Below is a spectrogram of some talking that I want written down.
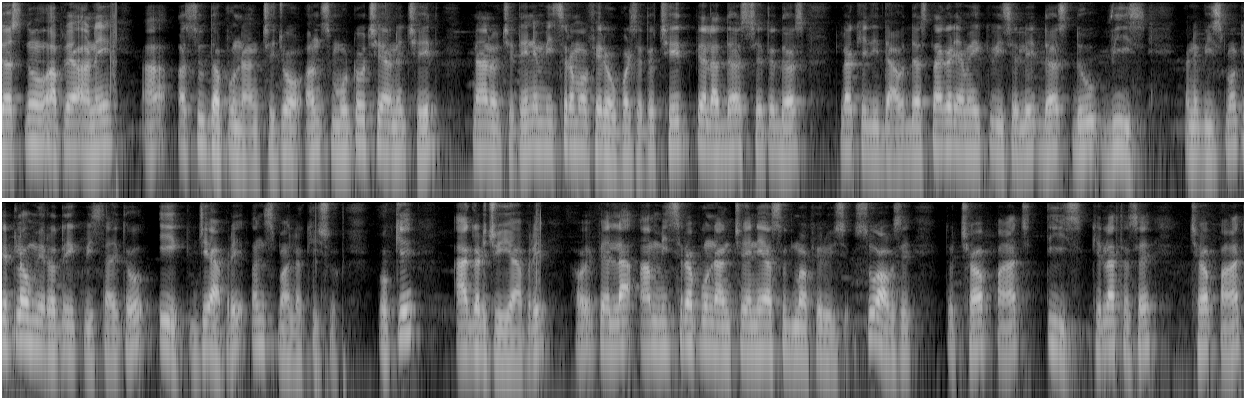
દસનો આપણે આને આ અશુદ્ધ અપૂર્ણાંક છે. જો અંશ મોટો છે અને છેદ નાનો છે તેને મિશ્રમાં ફેરવવું પડશે. તો છેદ પહેલાં દસ છે તો દસ લખી દીધા. હવે દસના ઘડિયામાં એકવીસ એટલે દસ દુ વીસ. અને વીસમાં કેટલા ઉમેરો તો એકવીસ થાય તો એક, જે આપણે અંશમાં લખીશું. ઓકે? આગળ જોઈએ આપણે. હવે પહેલાં આ મિશ્ર પૂર્ણાંક છે એને અશુદ્ધમાં ફેરવીશું. શું આવશે? તો છ, પાંચ, ત્રીસ. કેટલા થશે? છ, પાંચ,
